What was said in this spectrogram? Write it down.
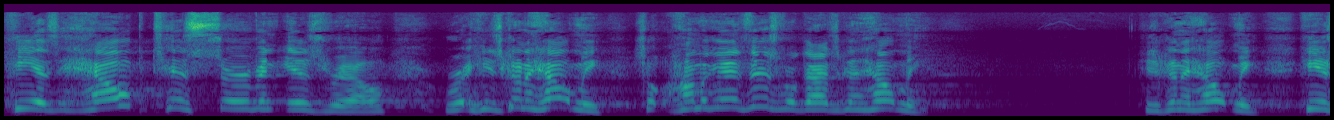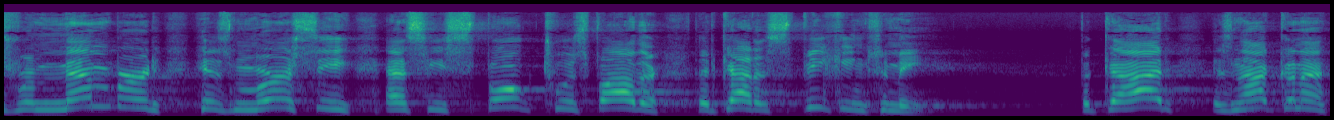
He has helped his servant Israel. He's going to help me. So, how am I going to do this? Well, God's going to help me. He's going to help me. He has remembered his mercy as he spoke to his father that God is speaking to me. But God is not going to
